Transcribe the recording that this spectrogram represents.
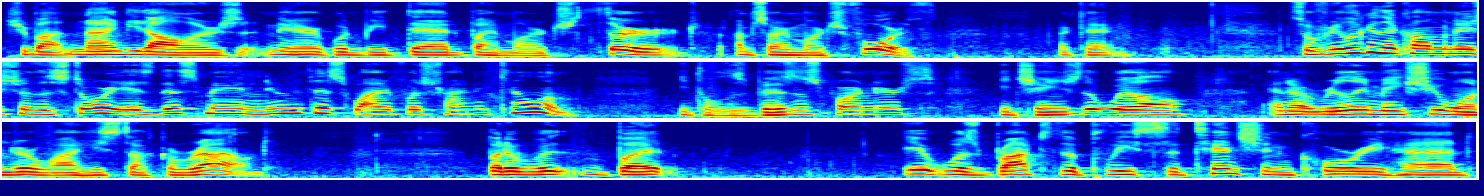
she bought ninety dollars, and Eric would be dead by March third. I'm sorry, March fourth. Okay, So if we look at the culmination of the story, is this man knew this wife was trying to kill him. He told his business partners, he changed the will, and it really makes you wonder why he stuck around. But it was but it was brought to the police's attention Kouri had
